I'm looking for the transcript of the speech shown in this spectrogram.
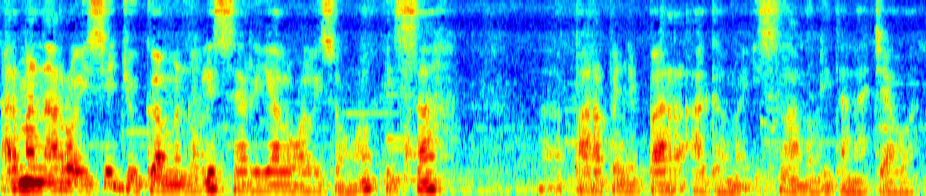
Arman Aroisi juga menulis serial Wali Songo, kisah eh, para penyebar agama Islam di tanah Jawa.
